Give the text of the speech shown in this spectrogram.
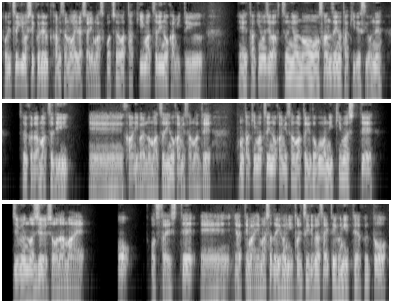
取り次ぎをしてくれる神様がいらっしゃいます。こちらは滝祭りの神という、えー、滝の字は普通にあの、三髄の滝ですよね。それから祭り、えー、カーニバルの祭りの神様で、この滝祭りの神様というところに行きまして、自分の住所、名前をお伝えして、えー、やってまいりましたというふうに、取り次いでくださいというふうに言っていただくと、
